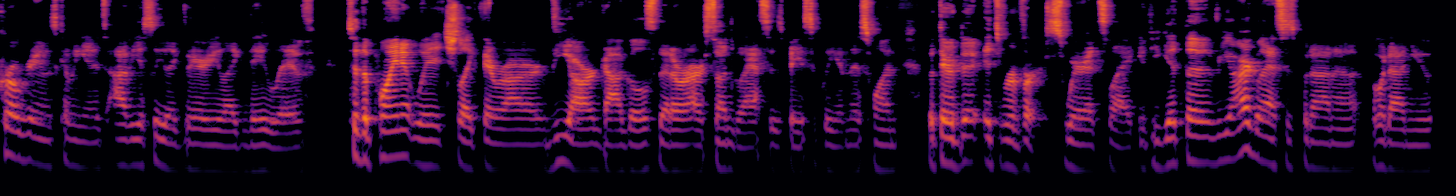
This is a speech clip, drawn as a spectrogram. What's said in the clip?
programs coming in it's obviously like very like they live to the point at which like there are VR goggles that are our sunglasses basically in this one, but they're the, it's reverse where it's like if you get the VR glasses put on a put on you,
